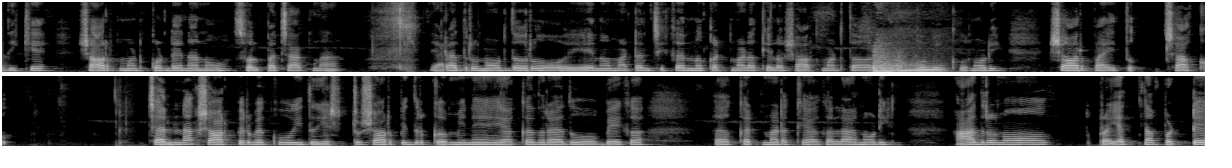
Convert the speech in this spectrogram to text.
ಅದಕ್ಕೆ ಶಾರ್ಪ್ ಮಾಡಿಕೊಂಡೆ ನಾನು ಸ್ವಲ್ಪ ಚಾಕ್ನ. ಯಾರಾದರೂ ನೋಡಿದವರು ಏನೋ ಮಟನ್ ಚಿಕನ್ನು ಕಟ್ ಮಾಡೋಕ್ಕೆಲ್ಲ ಶಾರ್ಪ್ ಮಾಡ್ತಾವ್ರೆ ಅನ್ಕೋಬೇಕು. ನೋಡಿ ಶಾರ್ಪ್ ಆಯಿತು, ಚಾಕು. ಚೆನ್ನಾಗಿ ಶಾರ್ಪ್ ಇರಬೇಕು. ಇದು ಎಷ್ಟು ಶಾರ್ಪ್ ಇದ್ದರೂ ಕಮ್ಮಿನೇ. ಯಾಕಂದರೆ ಅದು ಬೇಗ ಕಟ್ ಮಾಡೋಕ್ಕೆ ಆಗಲ್ಲ ನೋಡಿ. ಆದ್ರೂ ಪ್ರಯತ್ನ ಪಟ್ಟೆ.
